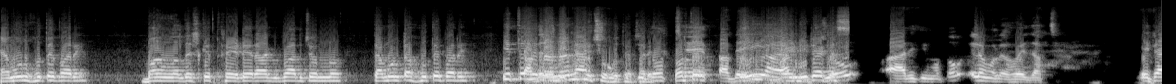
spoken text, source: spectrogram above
এমন হতে পারে। বাংলাদেশকে থ্রেটে রাখবার জন্য তেমনটা হতে পারে। ইত্যাদি নানান কিছু হতে পারে। সংকুচিত হচ্ছে, অর্থাৎ তাদের এই আইডিটা রীতিমতো এলোমেলো হয়ে যাচ্ছে। এটা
